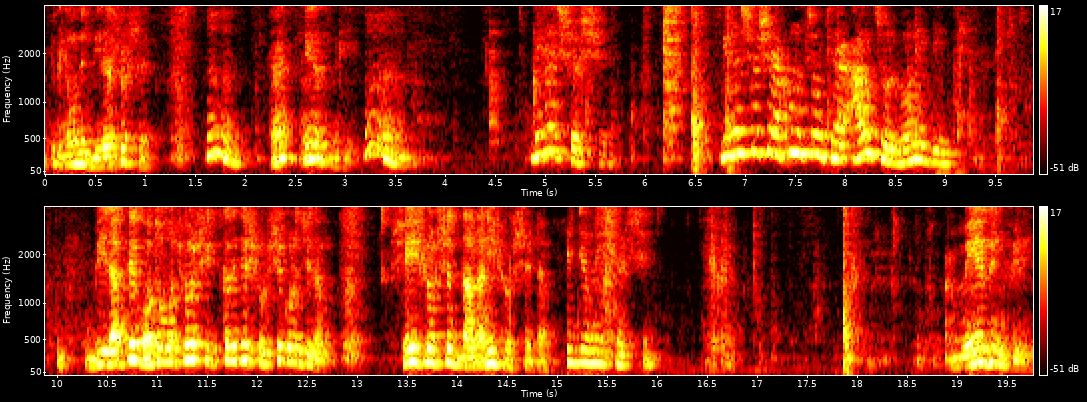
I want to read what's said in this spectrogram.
এটা কি আমাদের বিরাট সর্ষে হ্যাঁ? সিরিয়াস নাকি? বিরাট শস্য। বিরাট শস্য এখনও চলছে আরও চলবে অনেকদিন। বিরাতে গত বছর শীতকালে যে সর্ষে করেছিলাম সেই সর্ষের দানারই সর্ষেটা জমির শস্য অ্যামেজিং ফিলিং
